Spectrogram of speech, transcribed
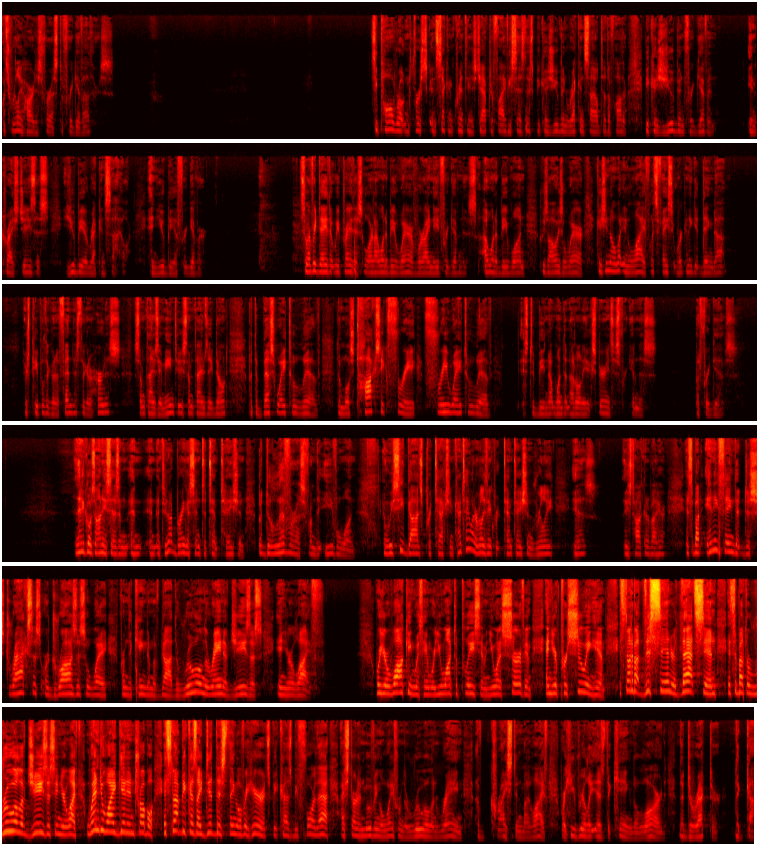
What's really hard is for us to forgive others. See, Paul wrote in first and second Corinthians chapter 5, he says this because you've been reconciled to the Father, because you've been forgiven in Christ Jesus, you be a reconciler and you be a forgiver. So every day that we pray this, Lord, I want to be aware of where I need forgiveness. I want to be one who's always aware. Because you know what? In life, let's face it, we're going to get dinged up. There's people that are going to offend us, they're going to hurt us. Sometimes they mean to, sometimes they don't. But the best way to live, the most toxic free, free way to live, is to be not one that not only experiences forgiveness, but forgives. And then he goes on, he says, and, and, and, and do not bring us into temptation, but deliver us from the evil one. And we see God's protection. Can I tell you what I really think temptation really is? That he's talking about here? It's about anything that distracts us or draws us away from the kingdom of God, the rule and the reign of Jesus in your life. Where you're walking with Him, where you want to please Him and you want to serve Him and you're pursuing Him. It's not about this sin or that sin, it's about the rule of Jesus in your life. When do I get in trouble? It's not because I did this thing over here, it's because before that I started moving away from the rule and reign of Christ in my life, where He really is the King, the Lord, the director, the guide.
